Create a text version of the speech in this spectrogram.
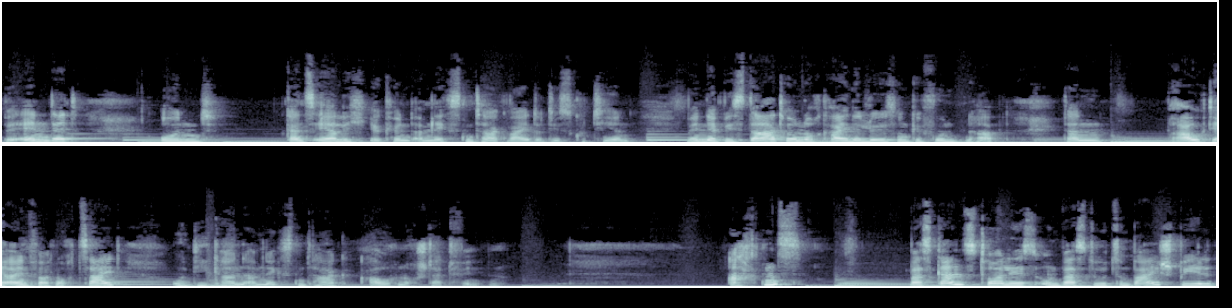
beendet. Und ganz ehrlich, ihr könnt am nächsten Tag weiter diskutieren. Wenn ihr bis dato noch keine Lösung gefunden habt, dann braucht ihr einfach noch Zeit und die kann am nächsten Tag auch noch stattfinden. Achtens, was ganz toll ist und was du zum Beispiel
